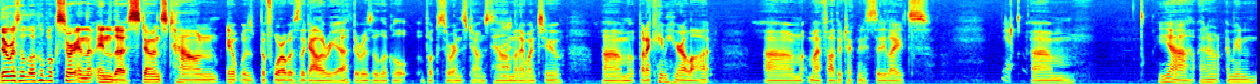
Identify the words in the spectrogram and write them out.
There was a local bookstore in the in the Stonestown. It was before it was the Galleria. There was a local bookstore in Stonestown that I went to, um, but I came here a lot. Um, my father took me to City Lights. yeah. Um, Yeah, I don't. I mean,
